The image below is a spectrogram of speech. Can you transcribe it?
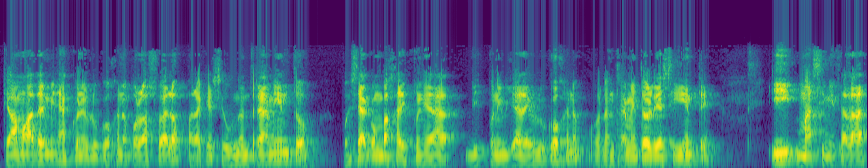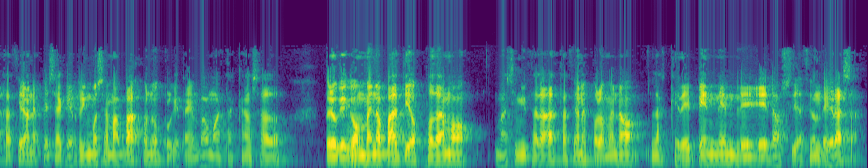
que vamos a terminar con el glucógeno por los suelos para que el segundo entrenamiento pues sea con baja disponibilidad, disponibilidad de glucógeno o el entrenamiento del día siguiente y maximizar las adaptaciones, pese a que el ritmo sea más bajo, ¿no? Porque también vamos a estar cansados, pero que con mm. menos vatios podamos maximizar las adaptaciones, por lo menos las que dependen de la oxidación de grasa.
